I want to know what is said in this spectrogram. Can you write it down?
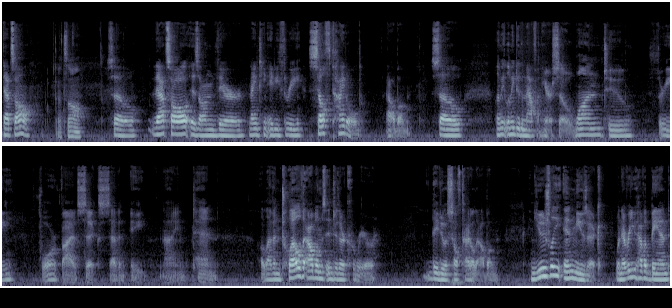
That's all. That's all. So that's all is on their 1983 self-titled album. So let me let me do the math on here. So one, two, three, four, five, six, seven, eight, nine, ten, eleven, twelve albums into their career, they do a self-titled album. And usually in music, whenever you have a band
